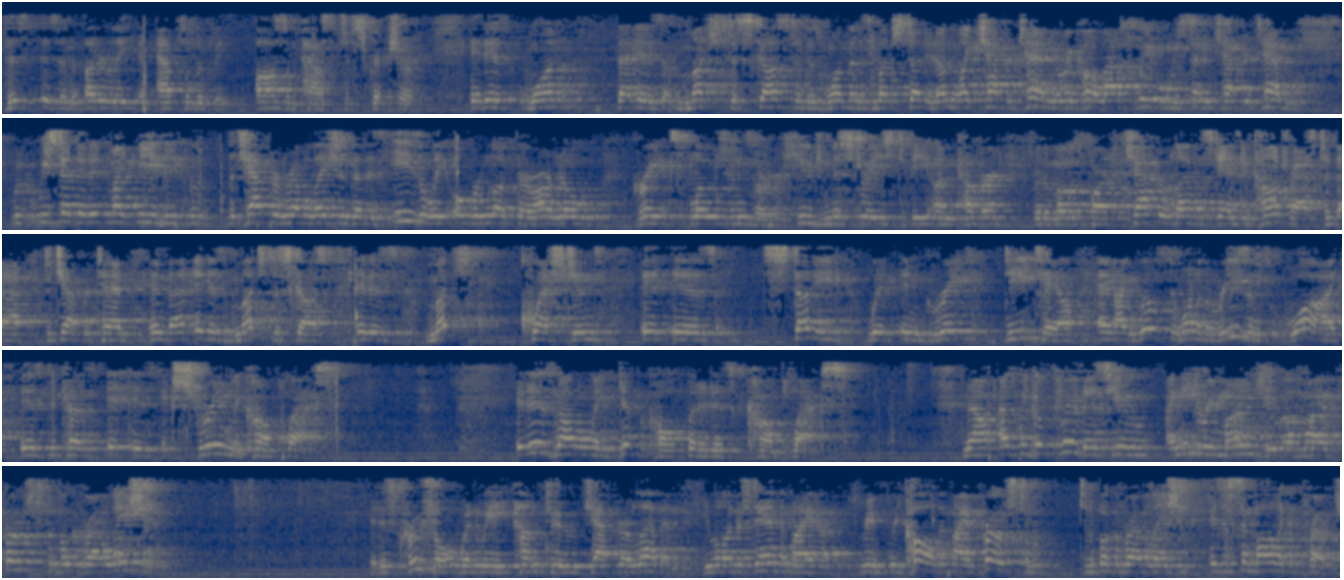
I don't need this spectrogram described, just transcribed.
This is an utterly and absolutely awesome passage of Scripture. It is one that is much discussed. It is one that is much studied. Unlike chapter 10, you'll recall last week when we studied chapter 10, we, said that it might be the, the, the chapter in Revelation that is easily overlooked. There are no great explosions or huge mysteries to be uncovered for the most part. Chapter 11 stands in contrast to that, to chapter 10, in that it is much discussed, it is much questioned, it is studied with in great detail and i will say one of the reasons why is because it is extremely complex it is not only difficult but it is complex now, as we go through this, you, I need to remind you of my approach to the book of Revelation. It is crucial when we come to chapter 11. You will understand that my, recall that my approach to, to the book of Revelation is a symbolic approach.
